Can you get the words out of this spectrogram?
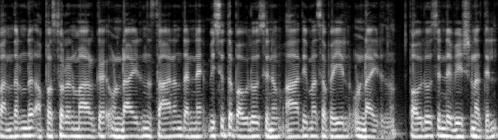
പന്ത്രണ്ട് അപ്പസ്തോലന്മാർക്ക് ഉണ്ടായിരുന്ന സ്ഥാനം തന്നെ വിശുദ്ധ പൗലൂസിനും ആദിമസഭയിൽ ഉണ്ടായിരുന്നു. പൗലൂസിന്റെ വീക്ഷണത്തിൽ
